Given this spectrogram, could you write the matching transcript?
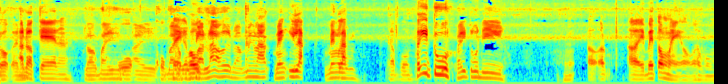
ดอกอัน เอาดอกแกนะ ดอกใบโอ้ไอ้โขกใบใส่กระหปุกวานเหล้าเฮ้ยดอกแมงลักแมงอีลัก แมงลัก ครับผมพระอีตู ไปตัวดีเอาเอาเอาไอ้ใบต้องใหม่ออกครับผม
